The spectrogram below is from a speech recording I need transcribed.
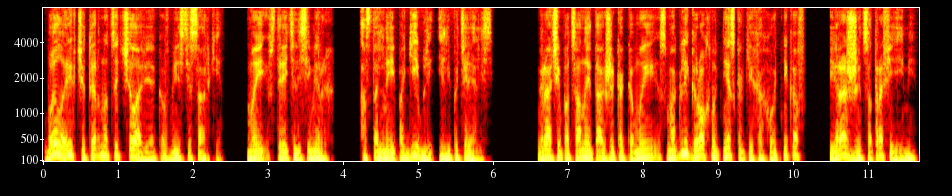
Было их 14 человек вместе с Арки. Мы встретили семерых. Остальные погибли или потерялись. Грачи пацаны, так же, как и мы, смогли грохнуть нескольких охотников и разжиться трофеями.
